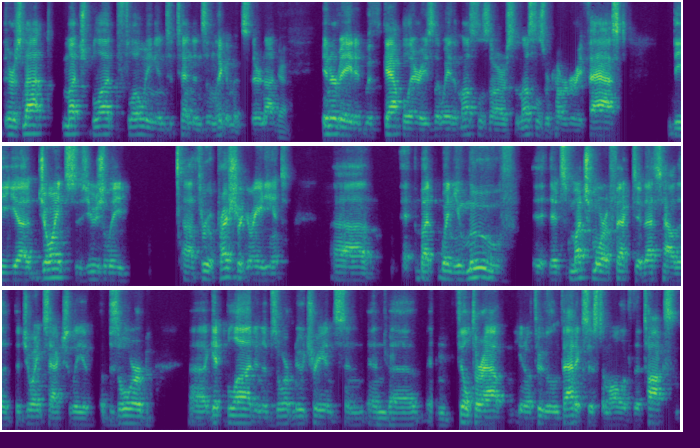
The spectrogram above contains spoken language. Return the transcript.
there's not much blood flowing into tendons and ligaments. They're not yeah. innervated with capillaries the way the muscles are. So muscles recover very fast. The uh, joints is usually uh, through a pressure gradient. but when you move, it's much more effective. That's how the, the joints actually absorb uh, get blood and absorb nutrients and and, uh, and filter out you know through the lymphatic system all of the toxin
